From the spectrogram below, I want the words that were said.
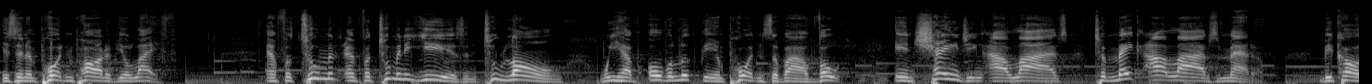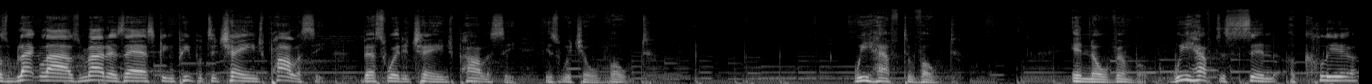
is an important part of your life. And for too many, and for too many years and too long, we have overlooked the importance of our vote in changing our lives to make our lives matter. Because Black Lives Matter is asking people to change policy. Best way to change policy is with your vote. We have to vote in November. We have to send a clear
